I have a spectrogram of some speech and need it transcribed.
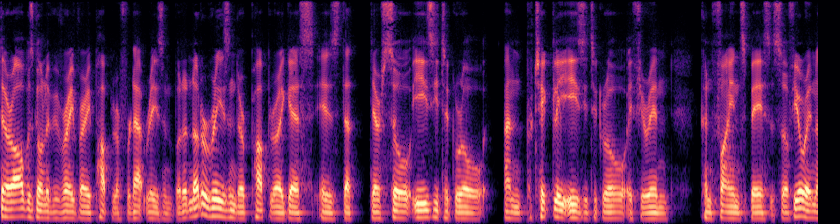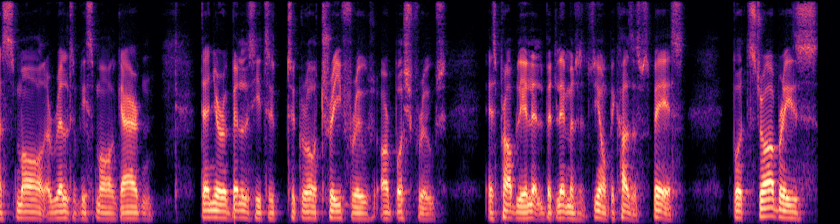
they're always going to be very, very popular for that reason. But another reason they're popular, I guess, is that they're so easy to grow and particularly easy to grow if you're in confined spaces. So if you're in a small, a relatively small garden, then your ability to, to grow tree fruit or bush fruit is probably a little bit limited, you know, because of space. But strawberries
